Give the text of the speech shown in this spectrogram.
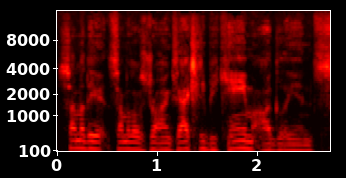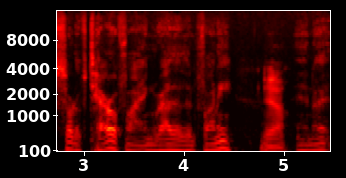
some of the some of those drawings actually became ugly and sort of terrifying rather than funny Yeah. and I,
